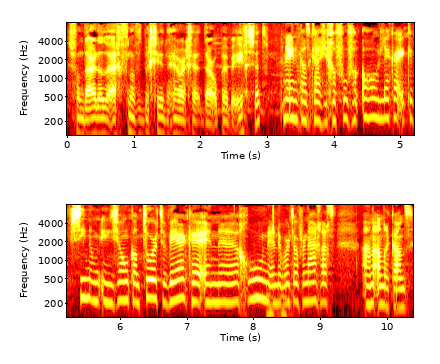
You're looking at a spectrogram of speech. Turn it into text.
Dus vandaar dat we eigenlijk vanaf het begin heel erg eh, daarop hebben ingezet. Aan de ene kant krijg je het gevoel van, oh lekker, ik heb zin om in zo'n kantoor te werken en eh, groen en er wordt over nagedacht. Aan de andere kant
